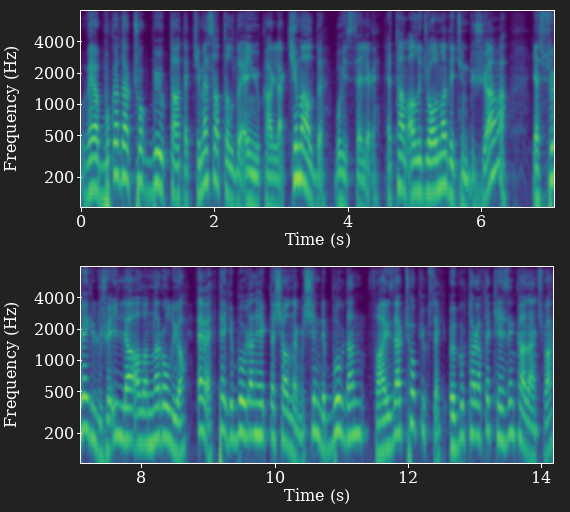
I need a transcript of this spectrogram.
Veya bu kadar çok büyük tahta kime satıldı en yukarılar? Kim aldı bu hisseleri? E tam alıcı olmadığı için düşüyor ama Ya sürekli düşüyor. İlla alanlar oluyor. Evet peki buradan Hektaş alınır mı? Şimdi buradan faizler çok yüksek. Öbür tarafta kesin kazanç var.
